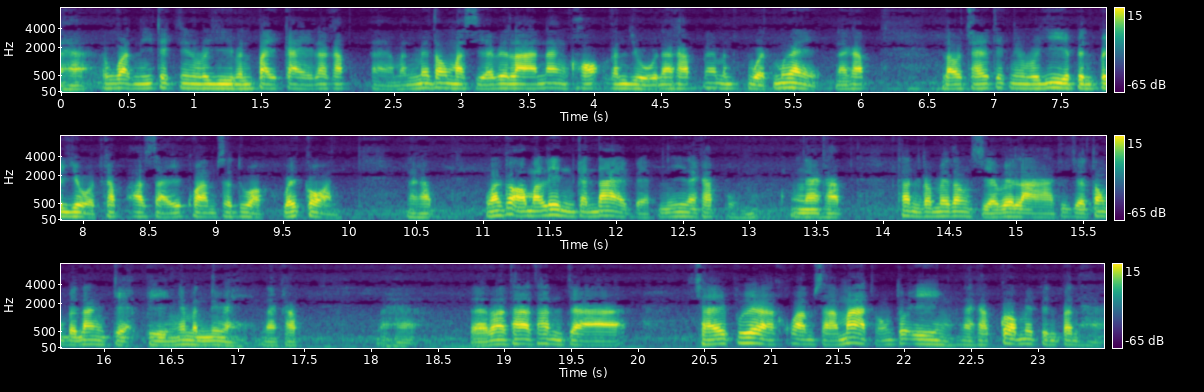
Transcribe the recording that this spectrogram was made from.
นะฮะทุกวันนี้เทคโนโลยีมันไปไกลแล้วครับอ่ามันไม่ต้องมาเสียเวลานั่งเคาะกันอยู่นะครับให้มันปวดเมื่อยนะครับ เราใช้เทคโนโลยีเป็นประโยชน์ครับอาศัยความสะดวกไว้ก่อนนะครับมันก็เอามาเล่นกันได้แบบนี้นะครับผมนะครับ ท่านก็ไม่ต้องเสียเวลาที่จะต้องไปนั่งแกะเพลงให้มันเหนื่อยนะครับนะฮะแต่ว่าถ้าท่านจะใช้เพื่อความสามารถของตัวเองนะครับ ก็ไม่เป็นปัญหา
